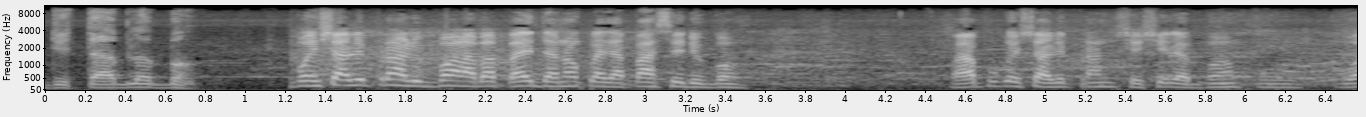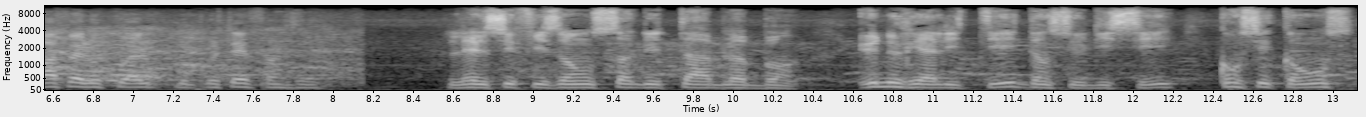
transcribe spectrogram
de tables bancs. Bon, je suis allé prendre le banc là-bas, parce que dans il n'y a pas assez de bancs. Voilà pourquoi je suis allé prendre, chercher les bancs pour pouvoir faire le cours pour protéger français. L'insuffisance de tables bancs, une réalité dans ce lycée, conséquence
